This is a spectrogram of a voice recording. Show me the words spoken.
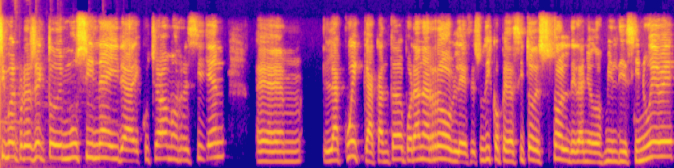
El proyecto de Musineira. Escuchábamos recién eh, La Cueca, cantada por Ana Robles, de su disco Pedacito de Sol del año 2019.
